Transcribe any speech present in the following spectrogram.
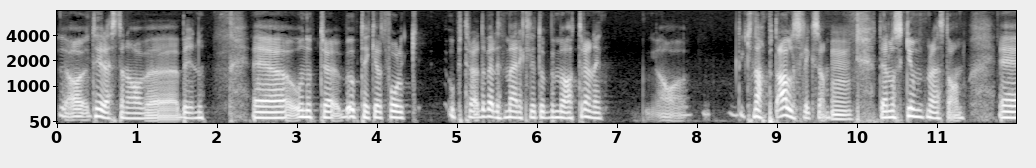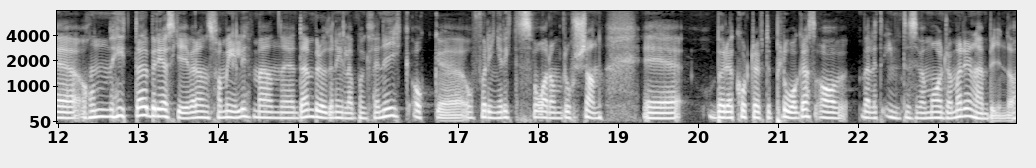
ja, till resten av eh, byn. Eh, hon upptäcker att folk uppträder väldigt märkligt och bemöter henne ja, knappt alls liksom. Mm. Det är något skumt med den här stan. Eh, hon hittar brevskrivarens familj, men eh, den bruden är på en klinik och, eh, och får inget riktigt svar om brorsan. Eh, börjar kort efter plågas av väldigt intensiva mardrömmar i den här byn då.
